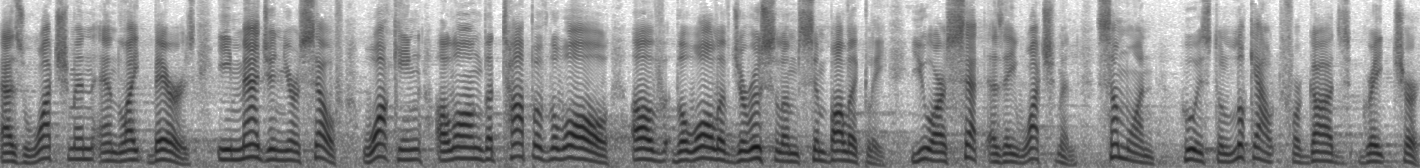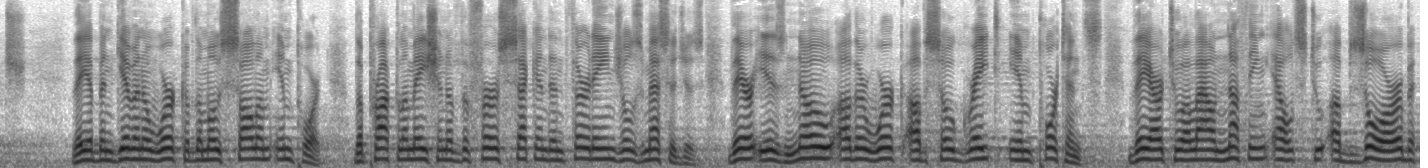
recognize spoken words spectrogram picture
as watchmen and light bearers. Imagine yourself walking along the top of the wall of the wall of Jerusalem symbolically. You are set as a watchman, someone who is to look out for God's great church. They have been given a work of the most solemn import the proclamation of the first, second, and third angels' messages. There is no other work of so great importance. They are to allow nothing else to absorb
